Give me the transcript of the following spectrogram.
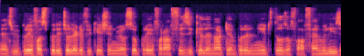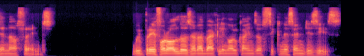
As we pray for spiritual edification, we also pray for our physical and our temporal needs, those of our families and our friends. We pray for all those that are battling all kinds of sickness and disease.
